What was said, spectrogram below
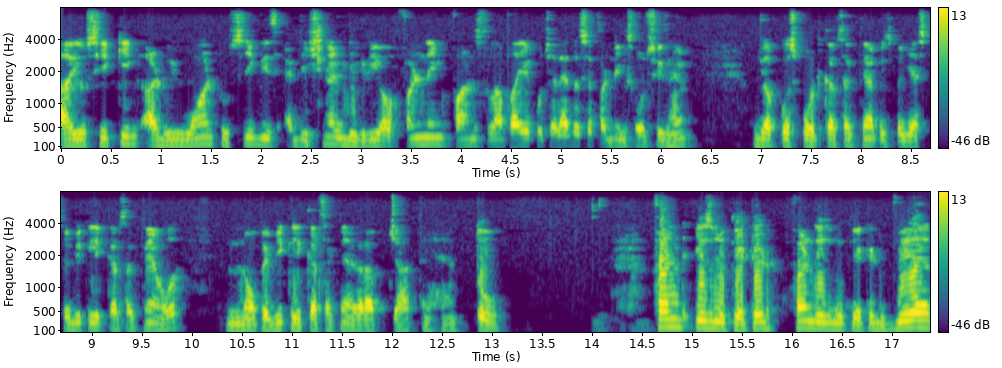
are you seeking or do you want to seek this additional degree of funding फलाफा ये कुछ अलग से फंडिंग सोर्सेज हैं, जो आपको सपोर्ट कर सकते हैं। आप इस पर येस पे भी क्लिक कर सकते हैं और नो पे भी क्लिक कर सकते हैं, अगर आप चाहते हैं तो। Fund is located, fund is located. Where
